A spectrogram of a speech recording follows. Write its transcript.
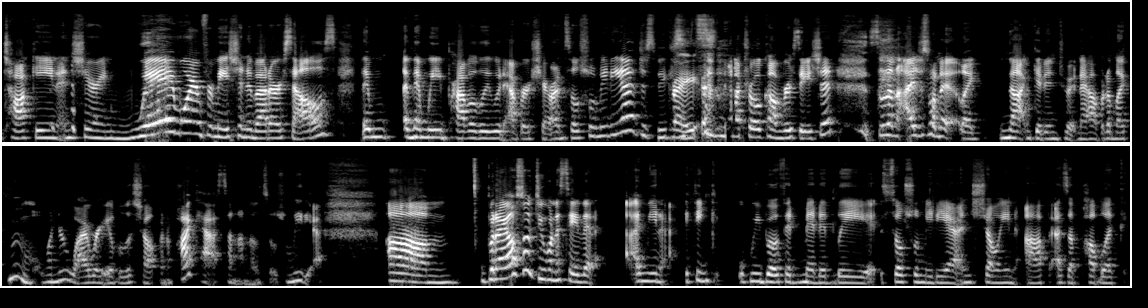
talking and sharing way more information about ourselves than than we probably would ever share on social media, just because Right. it's a natural conversation. So then I just want to like not get into it now, but I'm like, hmm, wonder why we're able to show up on a podcast and on social media. Um, but I also do want to say that I mean, I think we both admittedly social media and showing up as a public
